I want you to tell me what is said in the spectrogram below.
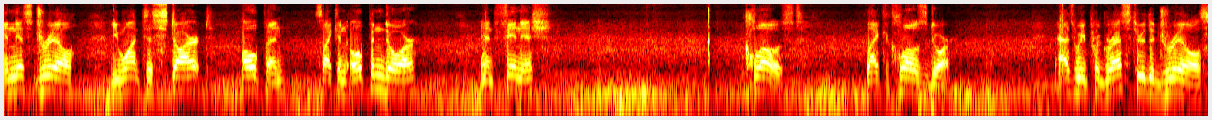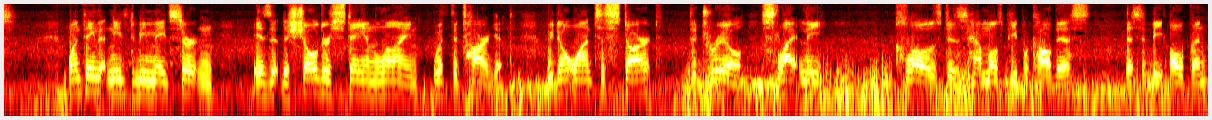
In this drill, you want to start open, it's like an open door, and finish closed, like a closed door. As we progress through the drills, one thing that needs to be made certain is that the shoulders stay in line with the target. We don't want to start the drill slightly closed is how most people call this. This would be open.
